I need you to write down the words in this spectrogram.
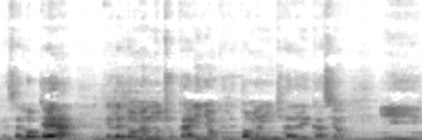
que se lo crean, que le tomen mucho cariño, que le tomen mucha dedicación y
